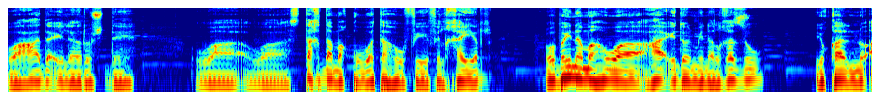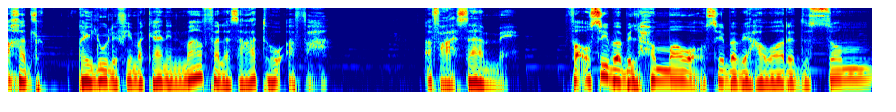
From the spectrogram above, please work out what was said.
وعاد إلى رشده و... واستخدم قوته في في الخير. وبينما هو عائد من الغزو يقال إنه أخذ قيلوله في مكان ما فلسعته أفعى. أفعى سامة. فأصيب بالحمى وأصيب بعوارض السم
